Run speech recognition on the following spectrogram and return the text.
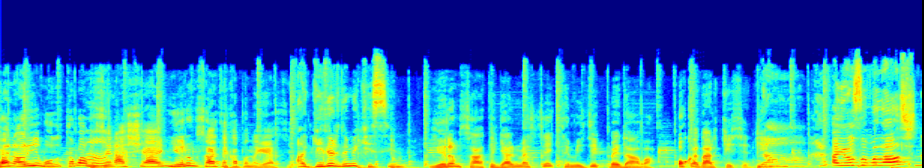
ben arayayım onu tamam mı? Sen aşağı in yarım saate kapına gelsin. Ay gelir değil mi kesin? Yarım saate gelmezse temizlik bedava. O kadar kesin. Ya. Ay o zaman al şunu.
